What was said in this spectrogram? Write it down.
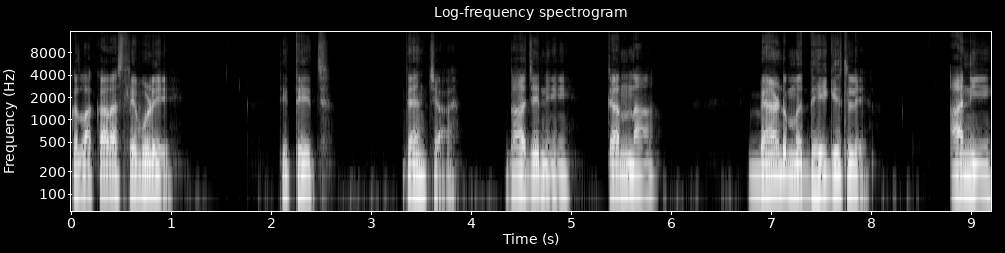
कलाकार असल्यामुळे तिथेच त्यांच्या दाजेने त्यांना बँडमध्ये घेतले आणि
